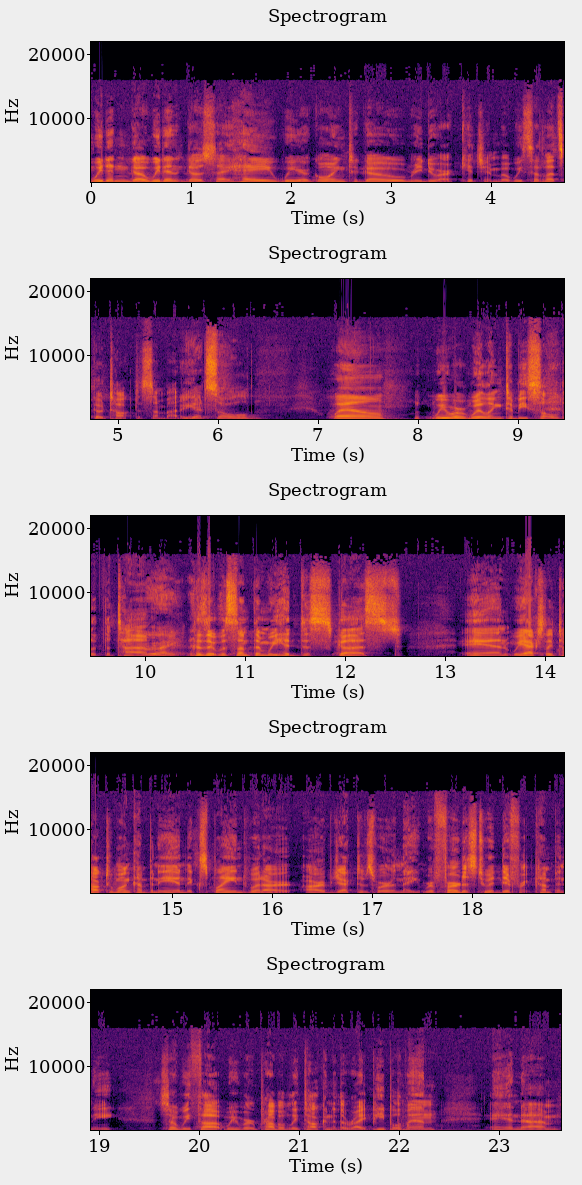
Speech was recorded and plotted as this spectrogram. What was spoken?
we didn't go. We didn't go say, "Hey, we are going to go redo our kitchen," but we said, "Let's go talk to somebody." you got sold. Well, we were willing to be sold at the time, Right. Because it was something we had discussed, and we actually talked to one company and explained what our our objectives were, and they referred us to a different company. So we thought we were probably talking to the right people then, and um,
